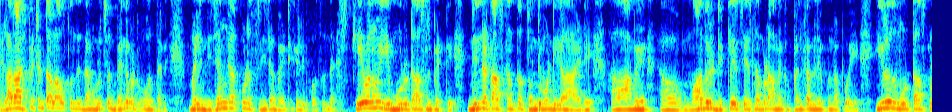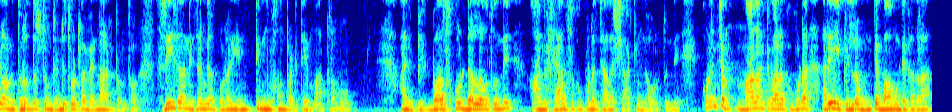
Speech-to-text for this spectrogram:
ఎలా రాసి పెట్టుంటే అలా అవుతుంది దాని గురించి నువ్వు బెంగ మళ్ళీ నిజంగా కూడా శ్రీజ బయటికి వెళ్ళిపోతుంది. కేవలం ఈ మూడు టాస్కులు పెట్టి నిన్న టాస్క్ అంతా తొండి మొండిగా ఆడి ఆమె మాధురి డిక్లేర్ చేసినా కూడా ఆమెకు ఫలితం లేకుండా పోయి ఈరోజు మూడు టాస్కులు ఆమె దురదృష్టం రెండు చోట్ల వెన్నాడటంతో శ్రీజ నిజంగా కూడా ఇంటి ముఖం పడితే మాత్రము అది బిగ్ బాస్కు డల్ అవుతుంది ఆమె ఫ్యాన్స్కు కూడా చాలా షాకింగ్గా ఉంటుంది. కొంచెం మాలాంటి వాళ్ళకు కూడా అరే ఈ పిల్ల ఉంటే బాగుంటే కదరా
